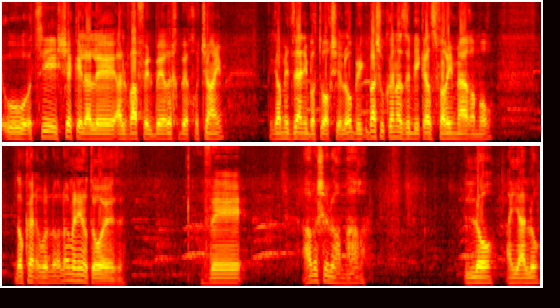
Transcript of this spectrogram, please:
הוא הוציא שקל על, אה, על ופל בערך בחודשיים, גם את זה אני בטוח שלא, מה שהוא קנה זה בעיקר ספרים מהר המור, לא, לא, לא מעניין אותו איזה. ואבא שלו אמר, לא היה לו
